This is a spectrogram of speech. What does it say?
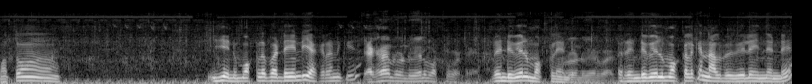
మొత్తం ఎన్ని మొక్కలు పడ్డాయండి ఎకరానికి? ఎకరానికి రెండు వేలు మొక్కలు పడ్డాయి. రెండు వేలు మొక్కలండి. రెండు వేలు పడ్డాయి. రెండు వేలు మొక్కలకి నలభై వేలు అయిందండి.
